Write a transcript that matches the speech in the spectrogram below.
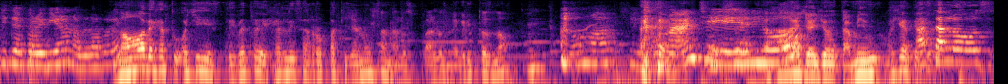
¿Y te prohibieron hablarle? No, deja tú, oye, este, vete a dejarle esa ropa que ya no usan a los, a los negritos, ¿no? No manches. No manches. ¿En serio? Ajá, yo, yo también, fíjate. que- Hasta los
